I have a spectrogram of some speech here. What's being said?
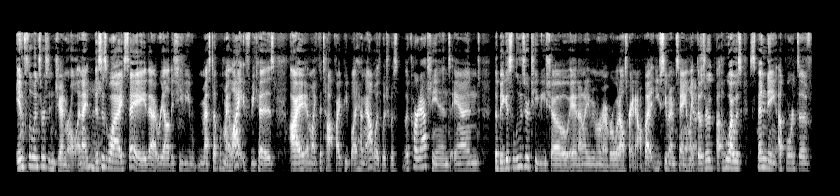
influencers in general. And I Mhm. this is why I say that reality TV messed up with my life because I am like the top five people I hung out with, which was the Kardashians and the Biggest Loser TV show, and I don't even remember what else right now. But you see what I'm saying? Like Yes. those are uh, who I was spending upwards of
